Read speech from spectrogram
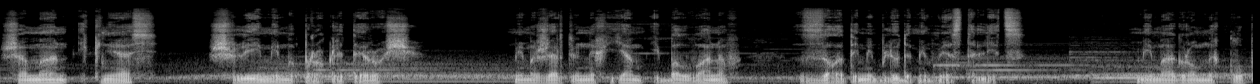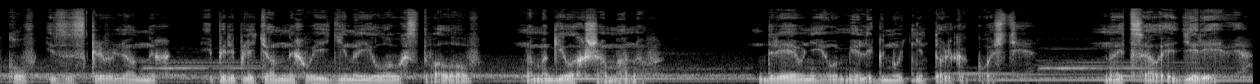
Шаман и князь шли мимо проклятой рощи, мимо жертвенных ям и болванов с золотыми блюдами вместо лиц, мимо огромных клубков из искривленных и переплетенных воедино еловых стволов на могилах шаманов. Древние умели гнуть не только кости – но и целые деревья,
